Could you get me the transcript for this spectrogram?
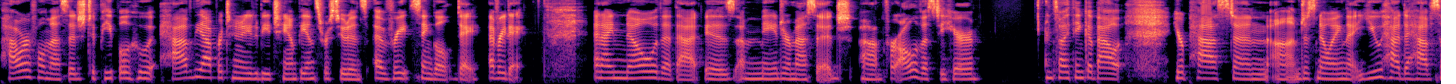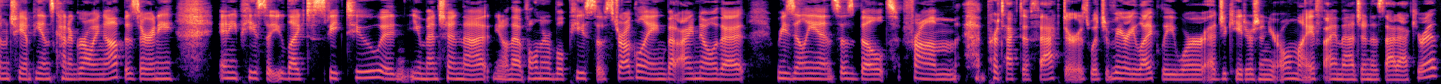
powerful message to people who have the opportunity to be champions for students every single day, every day. And I know that that is a major message um, for all of us to hear and so I think about your past and um, just knowing that you had to have some champions kind of growing up. Is there any any piece that you'd like to speak to? And you mentioned that you know that vulnerable piece of struggling, but I know that resilience is built from protective factors, which very likely were educators in your own life. I imagine is that accurate?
